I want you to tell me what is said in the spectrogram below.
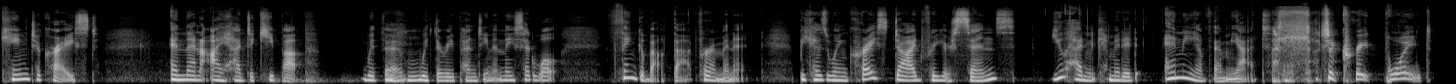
came to Christ and then I had to keep up with the mm-hmm. with the repenting and they said, "Well, think about that for a minute because when Christ died for your sins, you hadn't committed any of them yet." That's such a great point.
